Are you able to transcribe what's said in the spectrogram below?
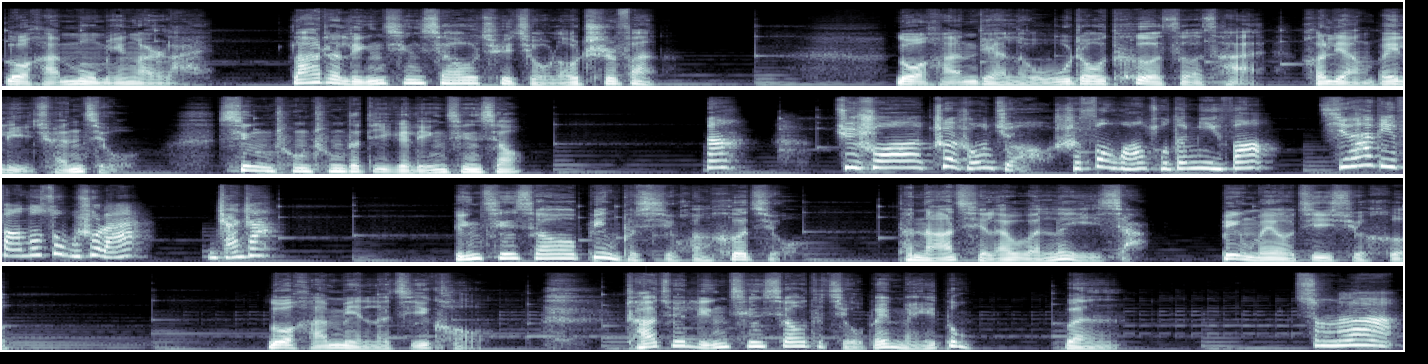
洛寒慕名而来，拉着林青霄去酒楼吃饭。洛寒点了梧州特色菜和两杯李泉酒，兴冲冲地递给林青霄：“那据说这种酒是凤凰族的秘方，其他地方都做不出来，你尝尝。”林青霄并不喜欢喝酒，他拿起来闻了一下。并没有继续喝。洛寒抿了几口，察觉林清霄的酒杯没动，问：“怎么了？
